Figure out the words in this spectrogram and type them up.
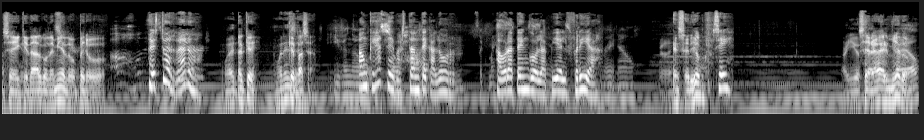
Sé que da algo de miedo, pero... Esto es raro. ¿El qué? ¿Qué pasa? Aunque hace bastante calor, ahora tengo la piel fría. ¿En serio? Sí. ¿Será el miedo?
